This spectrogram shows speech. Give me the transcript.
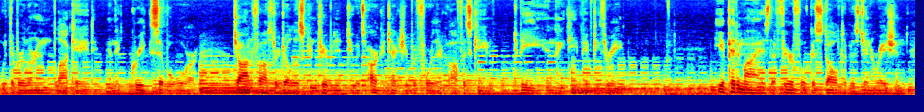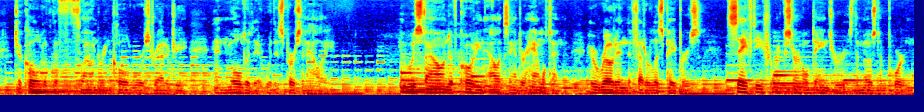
with the Berlin blockade and the Greek Civil John Foster Dulles contributed to its architecture before the office came to be in 1953. He epitomized the fearful gestalt of his generation, took hold of the floundering Cold War strategy, and molded it with his personality. He was fond of quoting Alexander Hamilton, who wrote in the Federalist Papers Safety from external danger is the most important,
